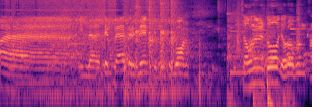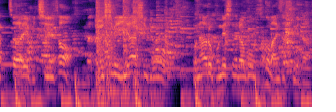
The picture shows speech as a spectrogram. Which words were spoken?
eh, il tempeh per esempio, molto buono. 자 오늘도 여러분 각자의 위치에서 열심히 일하시고 오늘 하루 보내시느라고 수고 많으셨습니다.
